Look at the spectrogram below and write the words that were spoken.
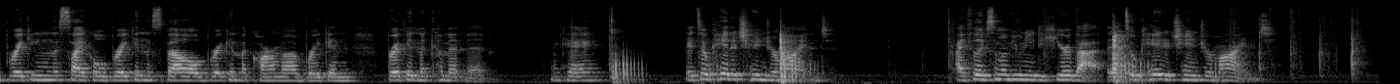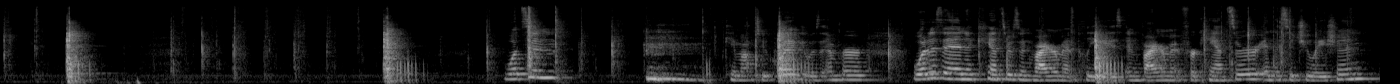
breaking the cycle, breaking the spell, breaking the karma, breaking breaking the commitment. Okay? It's okay to change your mind. I feel like some of you need to hear that. It's okay to change your mind. What's in, came out too quick, it was Emperor. What is in Cancer's environment, please? Environment for Cancer in the situation.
